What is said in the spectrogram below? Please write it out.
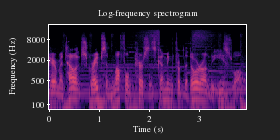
Hear metallic scrapes and muffled curses coming from the door on the east wall.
